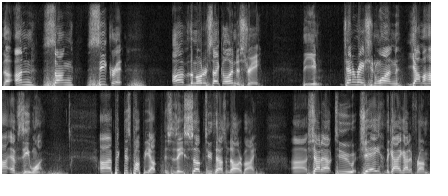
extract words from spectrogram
the unsung secret of the motorcycle industry. The Generation 1 Yamaha FZ1. Uh, picked this puppy up. This is a sub $2,000 buy. Uh, shout out to Jay, the guy I got it from.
